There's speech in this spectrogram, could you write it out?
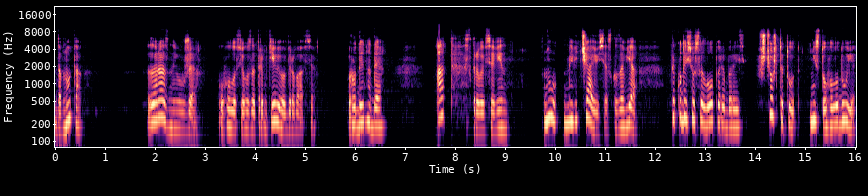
Давно так? Заразний уже, голос його затремтів і обірвався. Родина де? Ат, скривився він. Ну, не відчаюся, сказав я. Ти кудись у село переберись. Що ж ти тут? Місто голодує.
